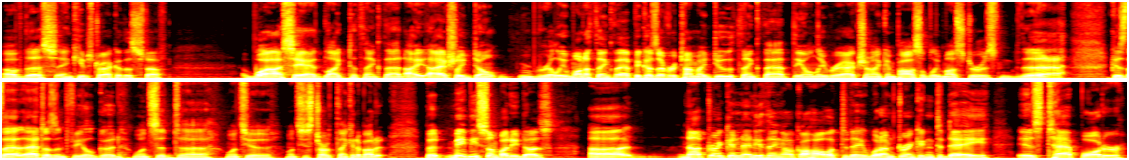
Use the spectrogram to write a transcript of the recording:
of this and keeps track of this stuff. Well, I say I'd like to think that. I, I actually don't really want to think that because every time I do think that, the only reaction I can possibly muster is because that that doesn't feel good once it uh, once you once you start thinking about it. But maybe somebody does. Uh, not drinking anything alcoholic today. What I'm drinking today is tap water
